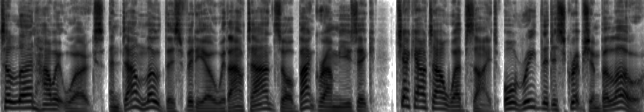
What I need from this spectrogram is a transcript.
To learn how it works and download this video without ads or background music, check out our website or read the description below.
